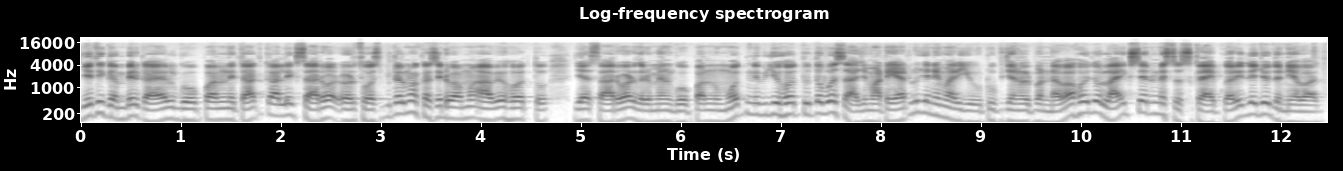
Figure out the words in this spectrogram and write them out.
જેથી ગંભીર ઘાયલ ગોપાલને તાત્કાલિક સારવાર અર્થ હોસ્પિટલમાં ખસેડવામાં આવ્યો હતો. જ્યાં સારવાર દરમિયાન ગોપાલનું મોત નીપજ્યું હતું. તો બસ આજ માટે આટલું જ ને મારી યુટ્યુબ ચેનલ પર નવા હોય તો લાઇક શેર અને સબસ્ક્રાઇબ કરી દેજો. ધન્યવાદ.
